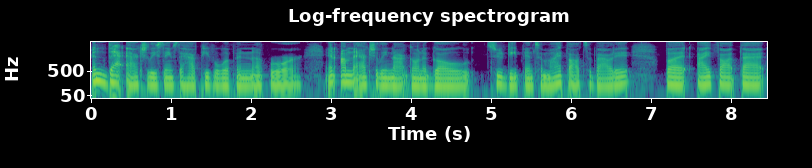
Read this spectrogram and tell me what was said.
and that actually seems to have people up in an uproar. And I'm actually not going to go too deep into my thoughts about it. But I thought that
